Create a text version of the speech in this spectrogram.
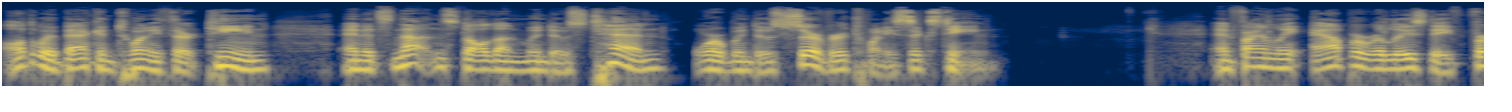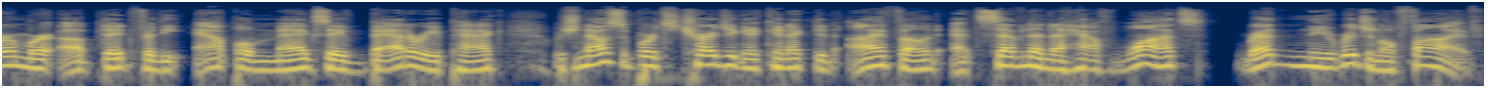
all the way back in 2013, and it's not installed on Windows 10 or Windows Server 2016. And finally, Apple released a firmware update for the Apple MagSafe battery pack, which now supports charging a connected iPhone at 7.5 watts rather than the original 5.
